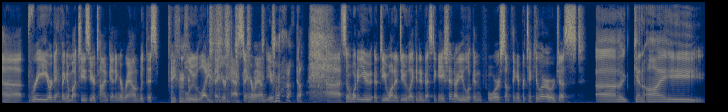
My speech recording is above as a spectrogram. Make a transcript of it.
Uh, Bri, you're having a much easier time getting around with this big blue light that you're casting around you. Uh, so, what do you do? You want to do like an investigation? Are you looking for something in particular, or just Uh, can I?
